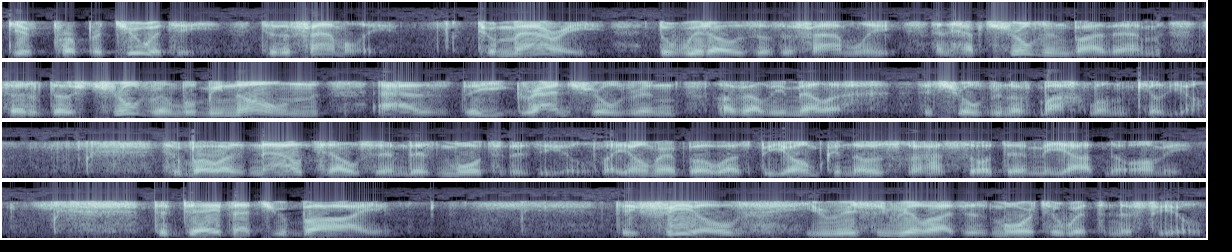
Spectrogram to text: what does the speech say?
give perpetuity to the family, to marry the widows of the family and have children by them, so that those children will be known as the grandchildren of Elimelech, the children of Machlon Kilyon. So Boaz now tells him there's more to the deal. The day that you buy the field, you realize there's more to it than the field.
